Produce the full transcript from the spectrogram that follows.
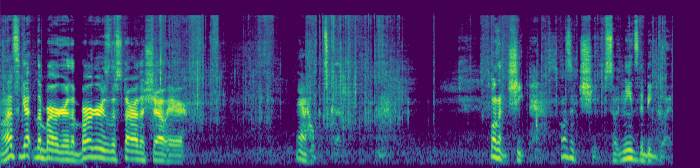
Let's get the burger. The burger is the star of the show here. And I hope it's good. This wasn't cheap. This wasn't cheap, so it needs to be good.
